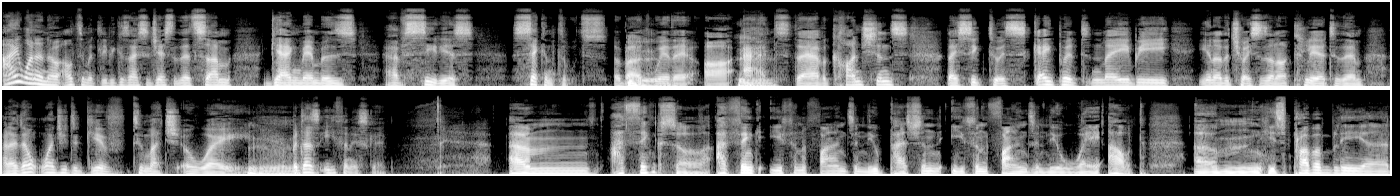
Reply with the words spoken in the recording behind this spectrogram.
I want to know ultimately because I suggested that some gang members have serious second thoughts about mm-hmm. where they are mm-hmm. at. They have a conscience. They seek to escape it. And maybe, you know, the choices are not clear to them. And I don't want you to give too much away. Mm-hmm. But does Ethan escape? Um, I think so. I think Ethan finds a new passion. Ethan finds a new way out. Um, he's probably uh,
